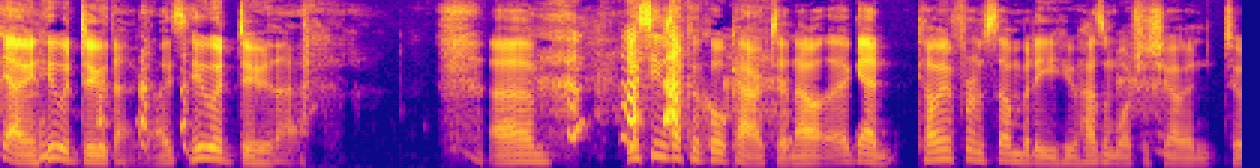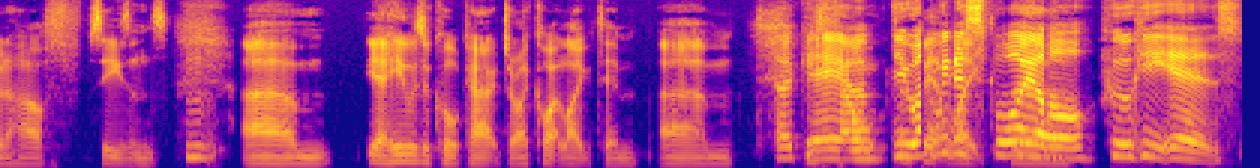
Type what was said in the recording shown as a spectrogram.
yeah, I mean, who would do that, guys? Who would do that? Um, he seems like a cool character. Now, again, coming from somebody who hasn't watched the show in two and a half seasons, Mm. um, yeah, he was a cool character. I quite liked him. Um, Okay. Um, do you want me to like the- spoil who he is,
